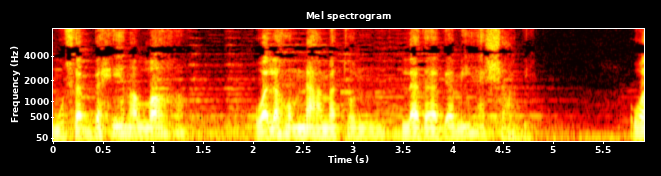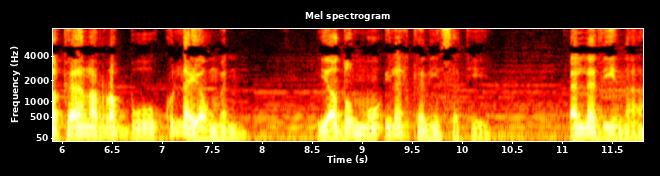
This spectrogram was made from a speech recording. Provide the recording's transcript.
مسبحين الله ولهم نعمة لدى جميع الشعب. وكان الرب كل يوم يضم إلى الكنيسة الذين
